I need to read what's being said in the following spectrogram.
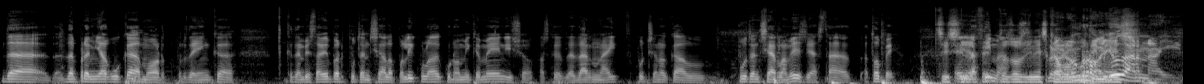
de, de, de premiar algú que ha mort, però deien que, que també està bé per potenciar la pel·lícula econòmicament i això, perquè de Dark Knight potser no cal potenciar-la més, ja està a tope. Sí, sí, en la ha fet cima. tots els diners que Però ha un volgut i rotllo més. Dark Knight.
